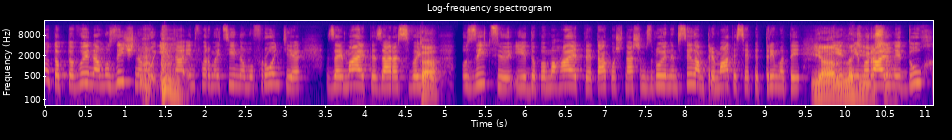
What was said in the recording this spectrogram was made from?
Ну тобто, ви на музичному і на інформаційному фронті займаєте зараз свою Та позицію і допомагаєте також нашим збройним силам триматися, підтримати я їхній надіюся. моральний дух.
